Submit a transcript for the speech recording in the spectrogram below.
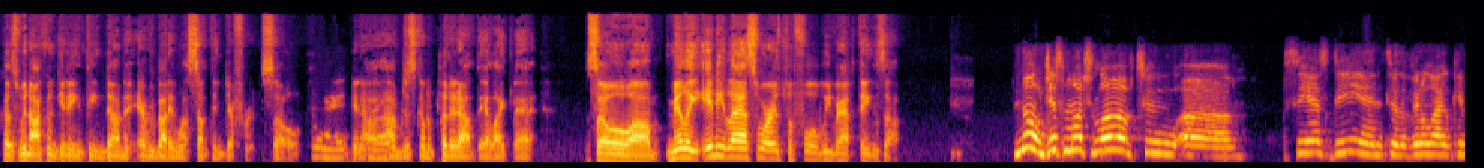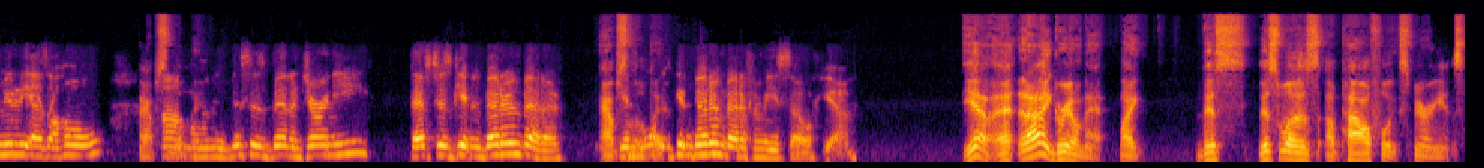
because we're not going to get anything done. Everybody wants something different. So, Right. you know, right. I'm just going to put it out there like that. So, um, Millie, any last words before we wrap things up? No, just much love to uh, CSD and to the vitiligo community as a whole. Absolutely. Um, this has been a journey that's just getting better and better. Getting, Absolutely. more- it's getting better and better for me. So yeah, Yeah, and I agree on that. Like this this was a powerful experience.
